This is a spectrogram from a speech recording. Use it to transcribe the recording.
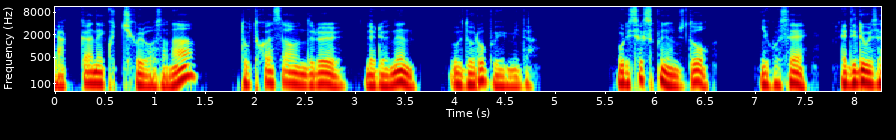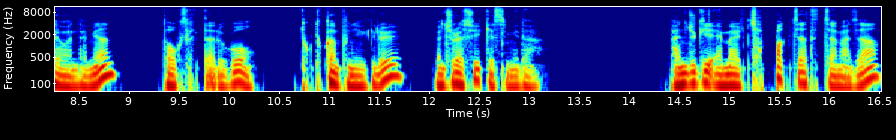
약간의 규칙을 벗어나 독특한 사운드를 내려는 의도로 보입니다. 우리 색스폰 연주도 이곳에 애드립을 사용한다면 더욱 색다르고 독특한 분위기를 연출할 수 있겠습니다. 반주기 MR 첫 박자 듣자마자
